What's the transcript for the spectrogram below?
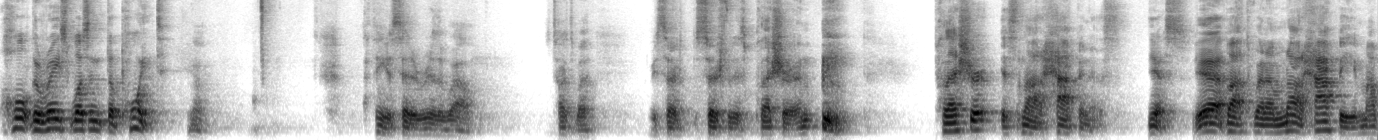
whole the race wasn't the point No. I think you said it really well. You talked about we search, search for this pleasure, and pleasure is not happiness. yes yeah But when I'm not happy, my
